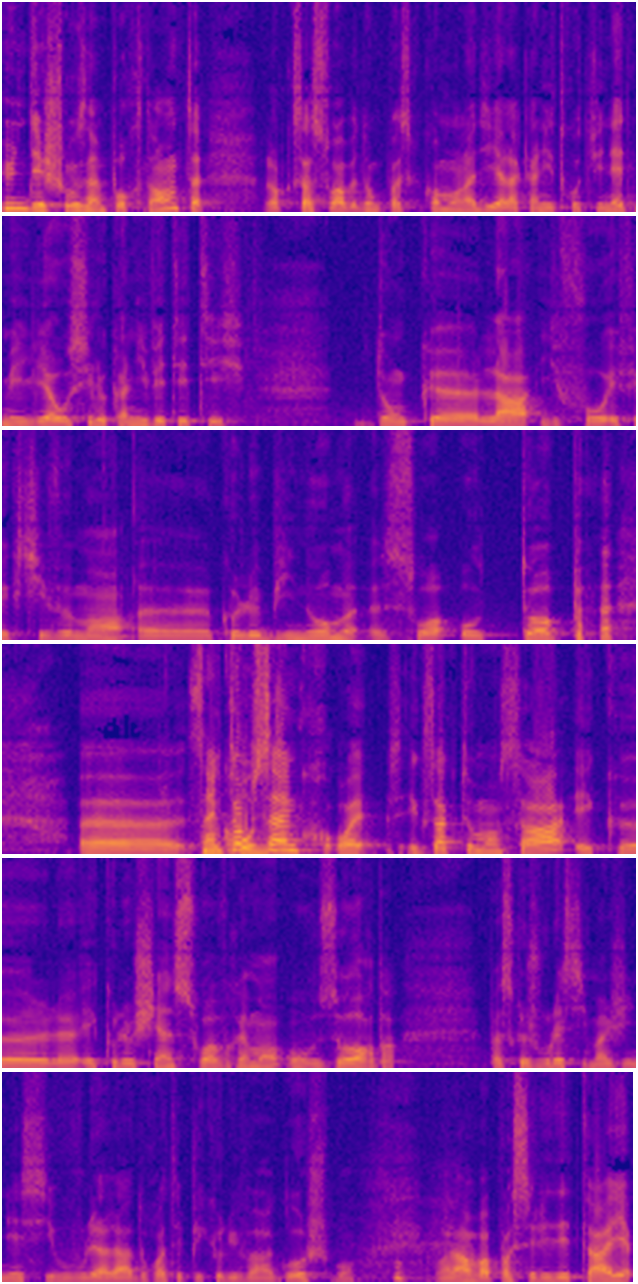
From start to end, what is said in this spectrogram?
une des choses importantes. Alors que ça soit donc parce que comme on l'a dit il y a la canitrottinette mais il y a aussi le cani VTT. Donc euh, là il faut effectivement euh, que le binôme soit au top. Euh, au Synchrone. top synchro- ouais, exactement ça, et que, le, et que le chien soit vraiment aux ordres. Parce que je vous laisse imaginer si vous voulez aller à droite et puis que lui va à gauche. Bon, voilà, on va passer les détails.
